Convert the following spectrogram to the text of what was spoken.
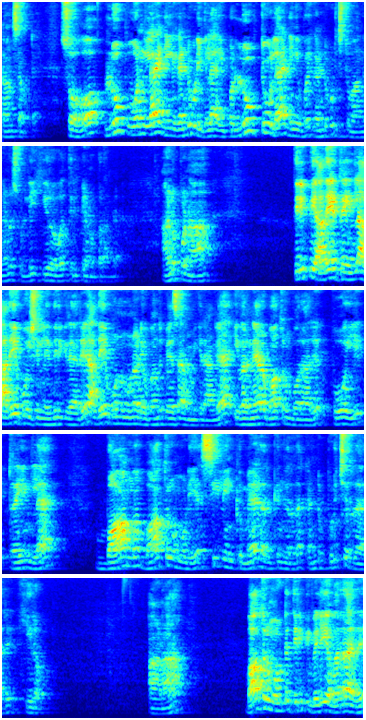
கான்செப்ட் ஸோ லூப் ஒன்ல நீங்க கண்டுபிடிக்கல. இப்போ லூப் டூல நீங்க போய் கண்டுபிடிச்சிட்டு வாங்கன்னு சொல்லி ஹீரோவை திருப்பி அனுப்புறாங்க. அனுப்புனா திருப்பி அதே ட்ரெயினில் அதே பொசிஷனில் எதிர்க்கிறாரு அதே பொண்ணு முன்னாடி உட்காந்து பேச ஆரம்பிக்கிறாங்க. இவர் நேராக பாத்ரூம் போகிறாரு போய் ட்ரெயினில் பாம்பு பாத்ரூமுடைய சீலிங்க்கு மேலே இருக்குங்கிறத கண்டுபிடிச்சிடுறாரு ஹீரோ ஆனால் பாத்ரூம் விட்டு திருப்பி வெளியே வர்றாரு.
